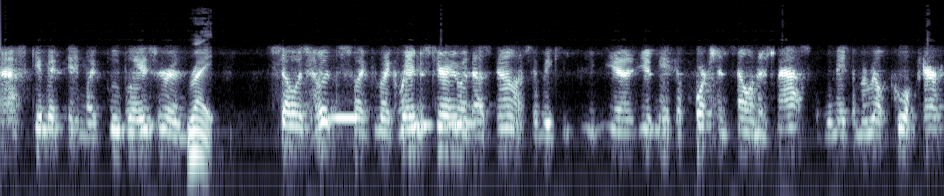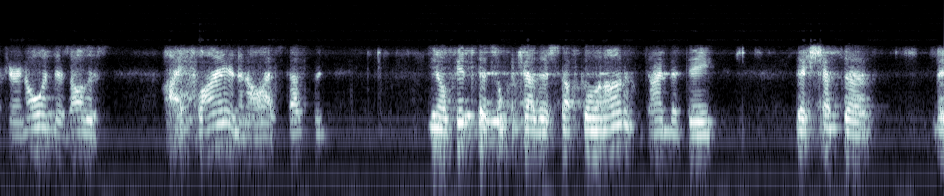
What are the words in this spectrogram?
mask gimmick named like Blue Blazer and Right. sell his hoods like like Rey Mysterio does now. I said we could, you know, you'd make a fortune selling his mask. You make him a real cool character. And Owen does all this high flying and all that stuff, but you know, Vince had so much other stuff going on at the time that they they shut the they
